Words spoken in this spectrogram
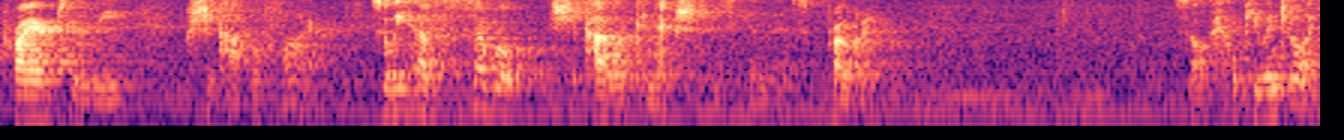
prior to the Chicago fire. So we have several Chicago connections in this program. So I hope you enjoyed.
